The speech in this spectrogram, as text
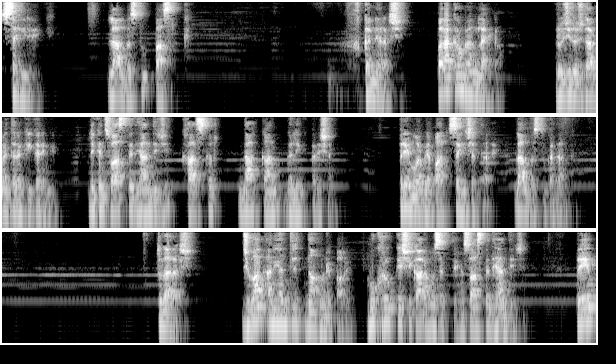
सही रहेगी। लाल वस्तु पास रखें। कन्या राशि, पराक्रम रंग लाएगा। रोजी रोज़गार में तरक्की करेंगे, लेकिन स्वास्थ्य पे ध्यान दीजिए, खासकर नाक, कान, गले की परेशानी। प्रेम और व्यापार सही चलता रहे। लाल वस्तु का दान करें। तुला राशि ज़ुबान अनियंत्रित ना होने पावे। मुख रोग के शिकार हो सकते हैं। स्वास्थ्य पे ध्यान दीजिए। प्रेम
